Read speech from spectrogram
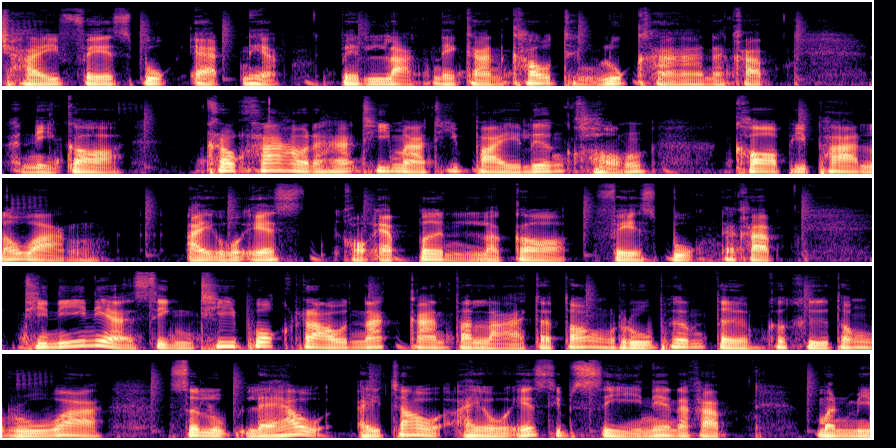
ใช้ Facebook Ad เนี่ยเป็นหลักในการเข้าถึงลูกค้านะครับ อันนี้ก็คร่าวๆนะฮะที่มาที่ไปเรื่องของข้อพิพาทระหว่าง iOS ของ Apple แล้วก็ Facebook นะครับ ทีนี้เนี่ยสิ่งที่พวกเรานักการตลาดจะต้องรู้เพิ่มเติมก็คือต้องรู้ว่าสรุปแล้วไอ้เจ้า iOS 14 เนี่ยนะครับ มันมี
